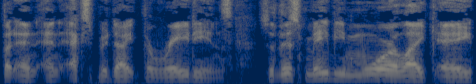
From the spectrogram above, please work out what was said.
but and, and expedite the ratings. So this may be more like a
